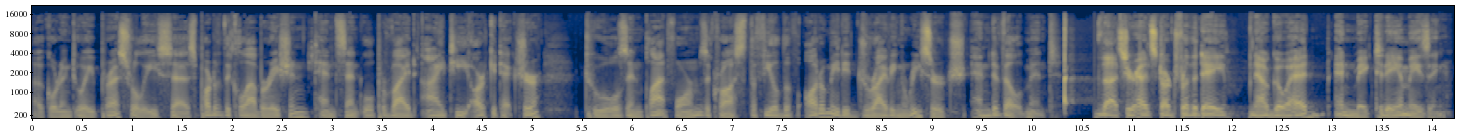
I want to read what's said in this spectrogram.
According to a press release, as part of the collaboration, Tencent will provide IT architecture, tools, and platforms across the field of automated driving research and development. That's your head start for the day. Now go ahead and make today amazing.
